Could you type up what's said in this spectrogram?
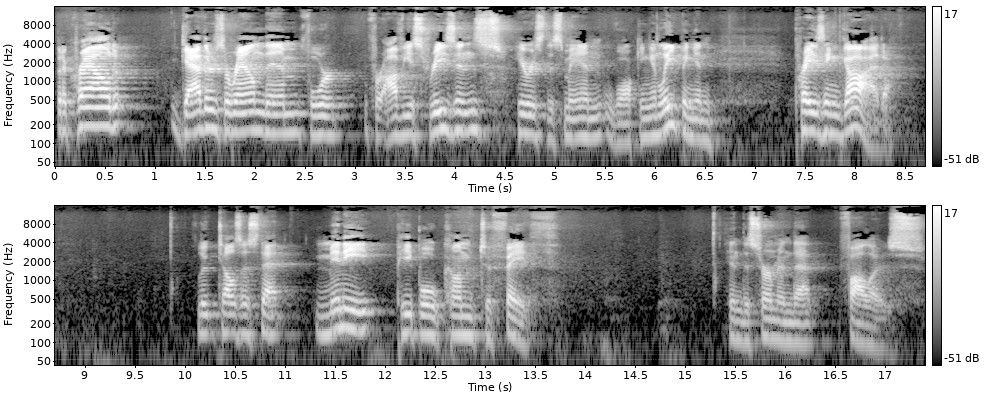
But a crowd gathers around them for, for obvious reasons. Here is this man walking and leaping and praising God. Luke tells us that many people come to faith in the sermon that follows.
